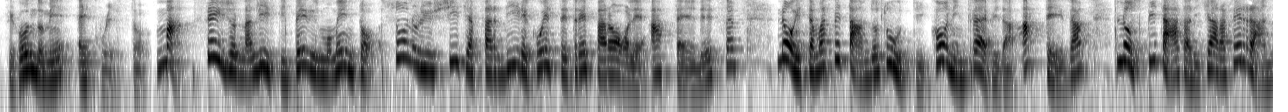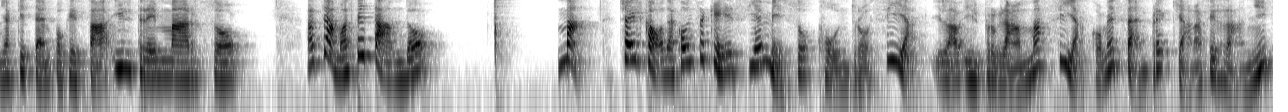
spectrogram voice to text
Secondo me è questo. Ma se i giornalisti per il momento sono riusciti a far dire queste tre parole a Fedez, noi stiamo aspettando tutti con intrepida attesa l'ospitata di Chiara Ferragni a che tempo che fa, il 3 marzo. La stiamo aspettando, ma c'è il Codacons che si è messo contro sia il programma sia, come sempre, Chiara Ferragni,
